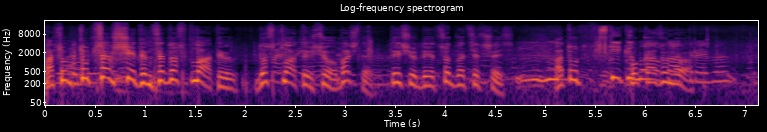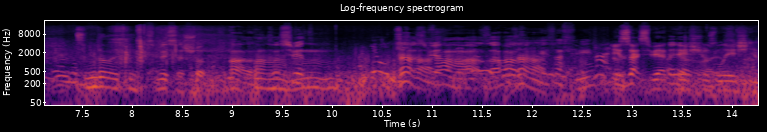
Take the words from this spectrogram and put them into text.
А суб- тут все вщитим, це до сплати. До сплати всього, бачите? 1926. А тут Скільки показано молока треба? за газ. За газ. І за свят тисячу з лишнім.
